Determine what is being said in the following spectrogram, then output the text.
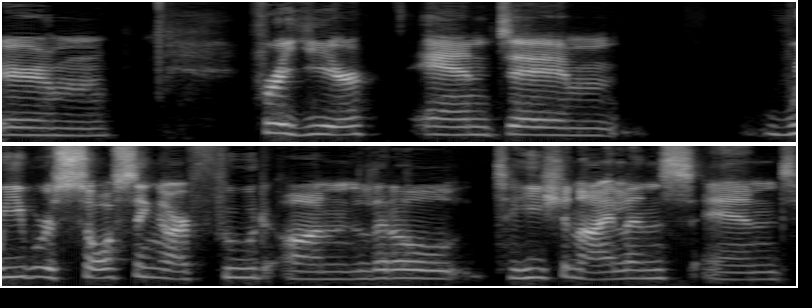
um, for a year, and um, we were sourcing our food on little Tahitian islands and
